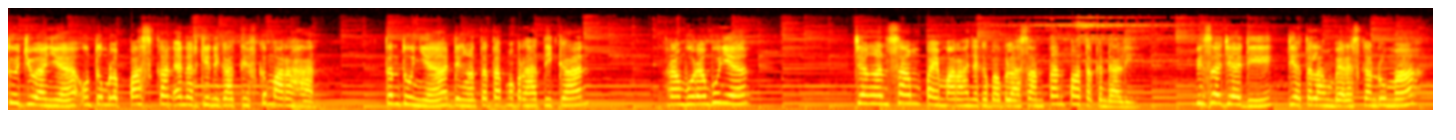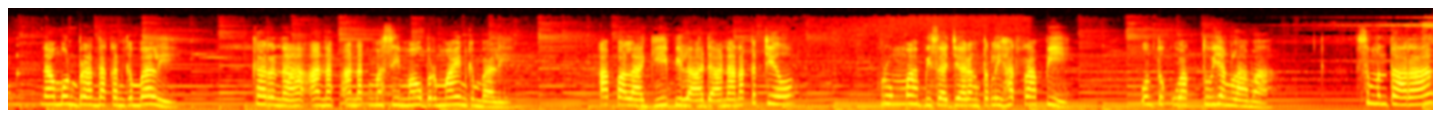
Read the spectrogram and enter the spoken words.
Tujuannya untuk melepaskan energi negatif kemarahan. Tentunya dengan tetap memperhatikan rambu-rambunya. Jangan sampai marahnya kebablasan tanpa terkendali. Bisa jadi dia telah membereskan rumah, namun berantakan kembali karena anak-anak masih mau bermain kembali. Apalagi bila ada anak-anak kecil, rumah bisa jarang terlihat rapi untuk waktu yang lama. Sementara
